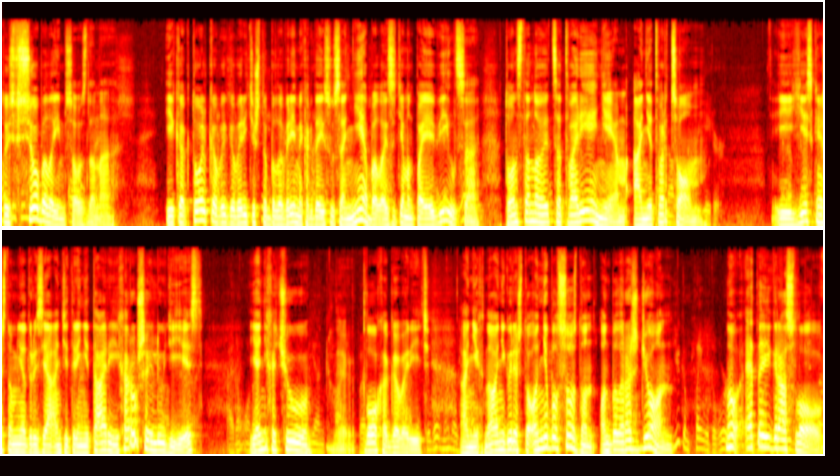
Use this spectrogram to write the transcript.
То есть все было им создано. И как только вы говорите, что было время, когда Иисуса не было, и затем Он появился, то Он становится творением, а не Творцом. И есть, конечно, у меня друзья антитринитарии, и хорошие люди есть. Я не хочу э, плохо говорить о них, но они говорят, что он не был создан, он был рожден. Ну, это игра слов.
